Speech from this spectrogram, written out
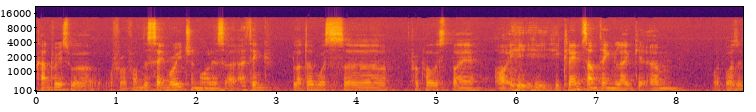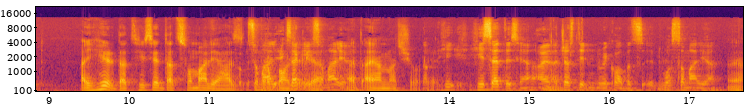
countries from the same region, more or less. I, I think Blatter was uh, proposed by, or he, he, he claimed something like, um, what was it? I hear that he said that Somalia has Somalia, exactly, yeah, Somalia. but I am not sure. No, he, he said this, yeah? I, I just didn't recall, but it was Somalia. Yeah.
